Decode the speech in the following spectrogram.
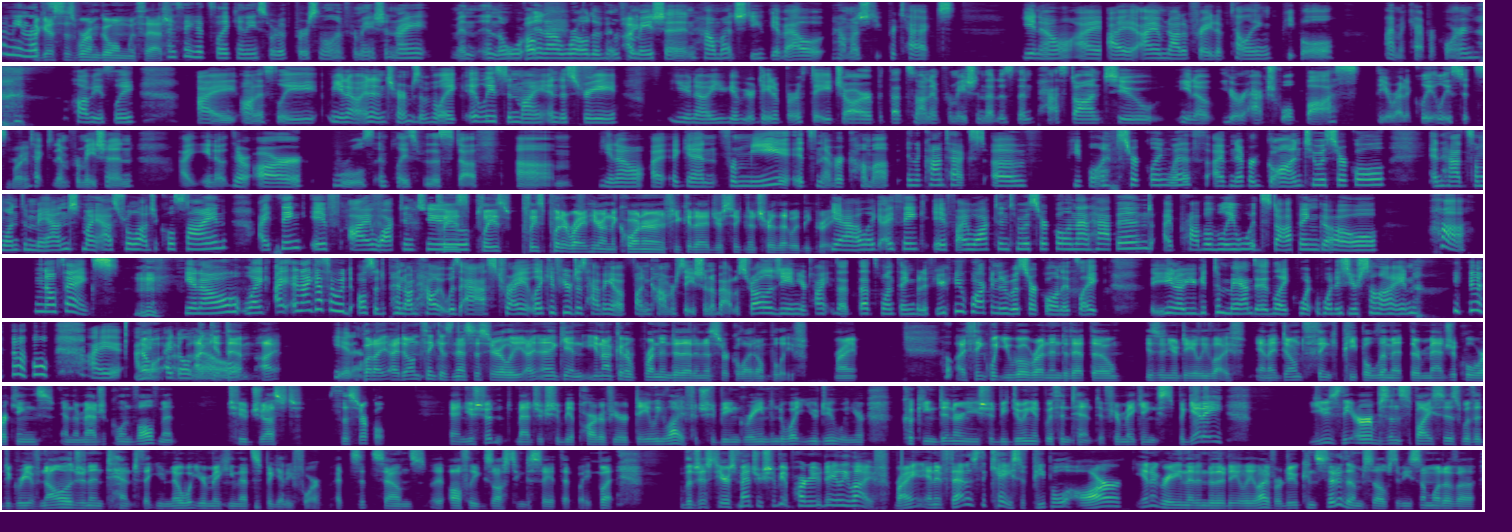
I mean, I guess is where I'm going with that. I think it's like any sort of personal information, right? In in the Well, in our world of information, how much do you give out? How much do you protect? You know, I I I am not afraid of telling people I'm a Capricorn. Obviously, I honestly, you know, and in terms of like at least in my industry, you know, you give your date of birth to HR, but that's not information that is then passed on to, you know, your actual boss. Theoretically, at least it's Right. protected information. I, you know, there are rules in place for this stuff. Um, you know, I, again, for me, it's never come up in the context of people I'm circling with. I've never gone to a circle and had someone demand my astrological sign. I think if I walked into Please, please, please put it right here in the corner, and if you could add your signature, that would be great. yeah, like I think if I walked into a circle and that happened, I probably would stop and go, "Huh, no thanks." Mhm. you know, like I and I guess it would also depend on how it was asked, right? Like if you're just having a fun conversation about astrology and you're talking that that's one thing, but if you you walk into a circle and it's like, you know, you get demanded like what what is your sign? you know, I No, I, I don't know. I get that. I, You know, but I, I don't think it's necessarily. And again, you're not going to run into that in a circle. I don't believe. Right. Oh. I think what you will run into that though is in your daily life, and I don't think people limit their magical workings and their magical involvement to just the circle. And you shouldn't. Magic should be a part of your daily life. It should be ingrained into what you do. When you're cooking dinner, you should be doing it with intent. If you're making spaghetti, use the herbs and spices with a degree of knowledge and intent that you know what you're making that spaghetti for. It's, it sounds uh, awfully exhausting to say it that way, but the gist here is magic should be a part of your daily life, right? And if that is the case, if people are integrating that into their daily life or do consider themselves to be somewhat of a,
